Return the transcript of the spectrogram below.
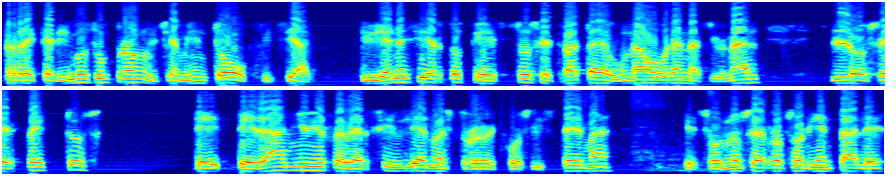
requerimos un pronunciamiento oficial. Si bien es cierto que esto se trata de una obra nacional, los efectos de, daño irreversible a nuestro ecosistema, que son los cerros orientales,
